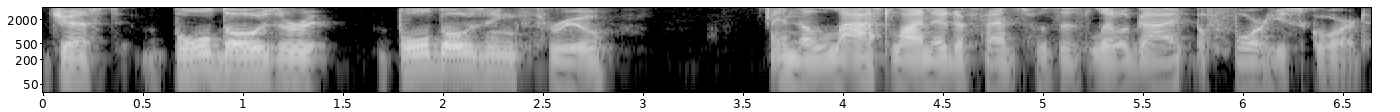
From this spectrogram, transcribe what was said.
Just bulldozer, bulldozing through. And the last line of defense was this little guy before he scored.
